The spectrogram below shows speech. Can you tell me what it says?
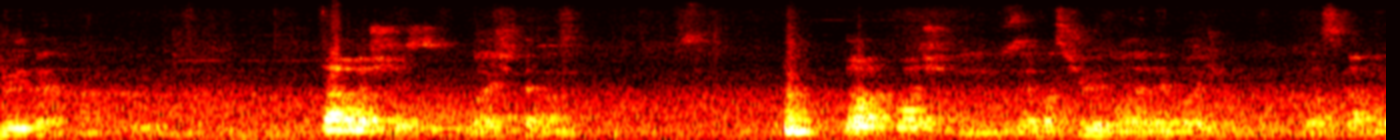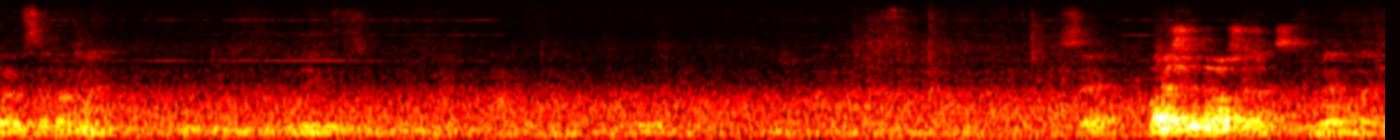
Чуєте? Да, ваша щось. Бачите нас? Так, бачу. Ми вас чуємо, але не бачу. У вас з камери все нормально. Подивіться. Все, Бачите, ваше честь? Не бачите.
